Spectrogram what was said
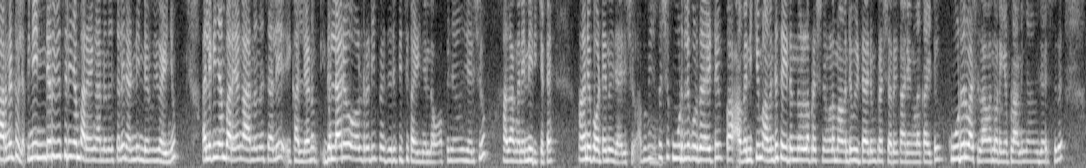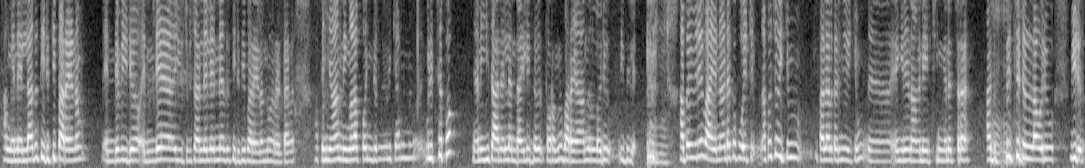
പറഞ്ഞിട്ടില്ല. പിന്നെ ഇന്റർവ്യൂസിൽ ഞാൻ പറയാൻ കാരണം വെച്ചാൽ രണ്ട് ഇന്റർവ്യൂ കഴിഞ്ഞു. അല്ലെങ്കിൽ ഞാൻ പറയാൻ കാരണം വെച്ചാൽ ഈ കല്യാണം ഇതെല്ലാവരും ഓൾറെഡി പ്രചരിപ്പിച്ച് കഴിഞ്ഞല്ലോ. അപ്പോൾ ഞാൻ വിചാരിച്ചു അത് അങ്ങനെ തന്നെ ഇരിക്കട്ടെ. അങ്ങനെ പോട്ടെ എന്ന് വിചാരിച്ചു. അപ്പോൾ പക്ഷേ കൂടുതൽ കൂടുതലായിട്ട് അവനിക്കും അവന്റെ സൈഡിൽ നിന്നുള്ള പ്രശ്നങ്ങളും അവന്റെ വീട്ടുകാരും പ്രഷർ കാര്യങ്ങളൊക്കെ ആയിട്ട് കൂടുതൽ വഷളാവാൻ തുടങ്ങിയപ്പോഴാണ് ഞാൻ വിചാരിച്ചത്. അങ്ങനെ എല്ലാതും തിരുത്തി പറയണം. എന്റെ വീഡിയോ എന്റെ യൂട്യൂബ് ചാനലിൽ തന്നെ അത് തിരുത്തി പറയണം എന്ന് പറഞ്ഞിട്ടാണ്. അപ്പോൾ ഞാൻ നിങ്ങളപ്പോൾ ഇന്റർവ്യൂ വിളിക്കാൻ വിളിച്ചപ്പോൾ ഞാൻ ഈ ചാനലിൽ എന്തായാലും ഇത് തുറന്ന് പറയാന്നുള്ളൊരു ഇതിൽ. അപ്പോൾ ഇവർ വയനാടൊക്കെ പോയിട്ട് അപ്പോൾ ചോദിക്കും പല ആൾക്കാരും ചോദിക്കും എങ്ങനെയാണ് അവനെ ഇങ്ങനെ ഇത്ര അടുപ്പിച്ചിട്ടുള്ള ഒരു വീഡിയോ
